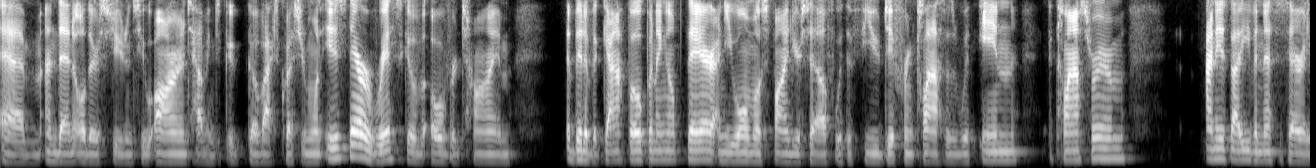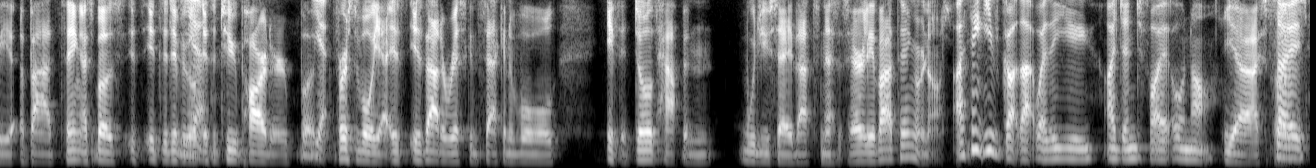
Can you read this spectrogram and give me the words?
um, and then other students who aren't having to go- back to question 1 is there a risk of over time a bit of a gap opening up there, and you almost find yourself with a few different classes within a classroom. And is that even necessarily a bad thing? I suppose it's it's a difficult, Yeah. it's a two parter. But Yeah. first of all, yeah, is is that a risk? And second of all, if it does happen, would you say that's necessarily a bad thing or not? I think you've got that whether you identify it or not. Yeah, I suppose. So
